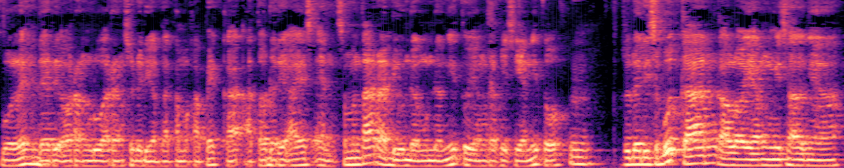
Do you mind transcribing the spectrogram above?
boleh dari orang luar yang sudah diangkat sama KPK atau dari ASN. Sementara di undang-undang itu yang revisian itu sudah disebutkan kalau yang misalnya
